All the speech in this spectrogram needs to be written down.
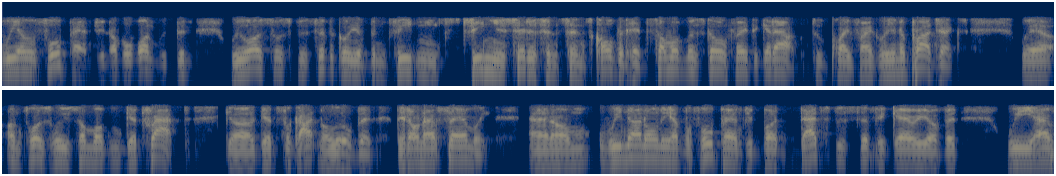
We have a food pantry, number one, we've been we also specifically have been feeding senior citizens since COVID hit. Some of them are still afraid to get out, to quite frankly, in the projects, where unfortunately some of them get trapped, uh, get forgotten a little bit. They don't have family, and um, we not only have a food pantry, but that specific area of it, we have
